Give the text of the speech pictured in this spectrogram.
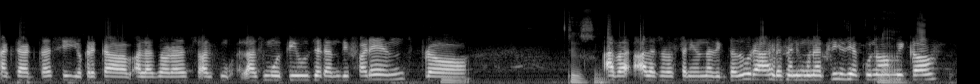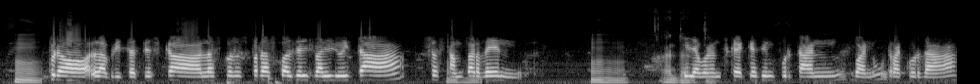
Exacte, sí, jo crec que aleshores els, els motius eren diferents, però Sí, sí. a- aleshores teníem una dictadura, ara tenim una crisi econòmica Mm. però la veritat és que les coses per les quals ells van lluitar s'estan Mhm. perdent. Mm. Exacte. I llavors crec que és important bueno, recordar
